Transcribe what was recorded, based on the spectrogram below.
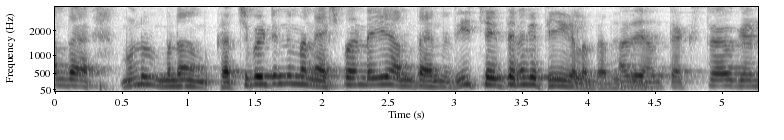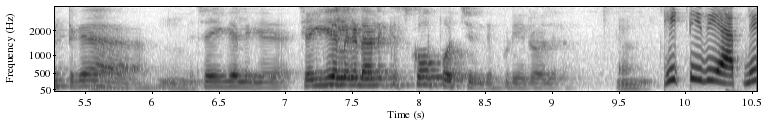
అంత ముందు మనం ఖర్చు పెట్టింది మనం ఎక్స్పాండ్ అయ్యి అంత రీచ్ అయితేనే తీయగలం అది అంత ఎక్స్ట్రావెంట్గా చేయగలిగే చేయగలగడానికి స్కోప్ వచ్చింది ఇప్పుడు ఈ రోజున. హిట్ టీవీ యాప్ని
